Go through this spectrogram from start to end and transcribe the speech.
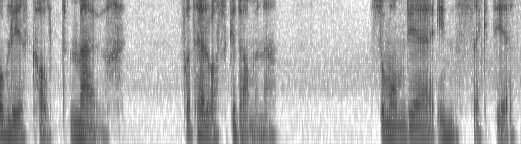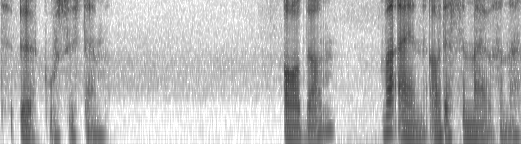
og blir kalt maur, forteller vaskedamene, som om de er insekt i et økosystem. Adam var en av disse maurene.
